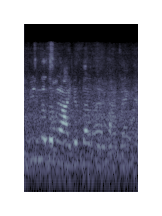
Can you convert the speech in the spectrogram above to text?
বিভিন্ন ধরনের আইটেম তারা তৈরি করে থাকে।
